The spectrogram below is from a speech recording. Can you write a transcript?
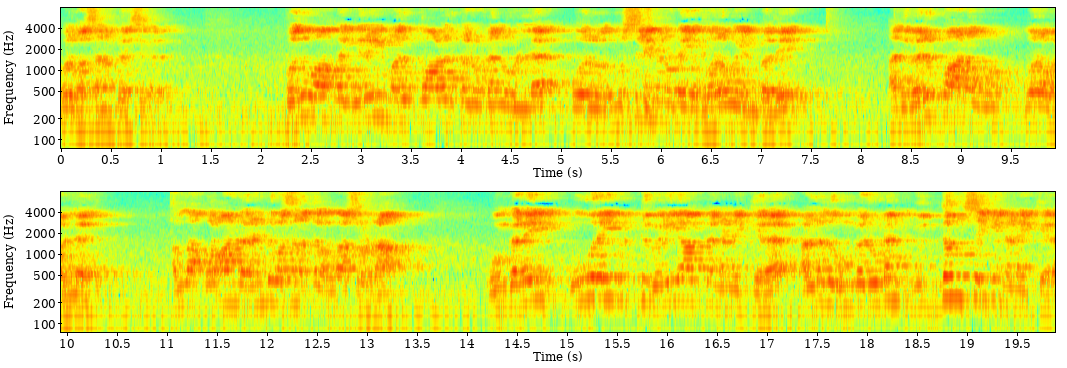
ஒரு வசனம் பேசுகிறது. பொதுவாக இறை மறுப்பாளர்களுடன் உள்ள ஒரு முஸ்லிமினுடைய உறவு என்பது அது வெறுப்பான உ- உறவு அல்ல. அல்லாஹ் குரான்ல ரெண்டு வசனத்தில் அல்லாஹ் சொல்றான் உங்களை ஊரை விட்டு வெளியாக்க நினைக்கிற அல்லது உங்களுடன் யுத்தம் செய்ய நினைக்கிற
